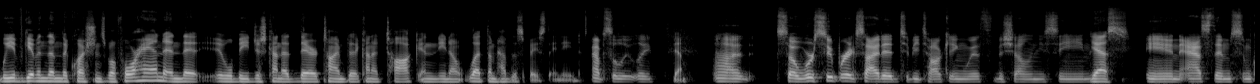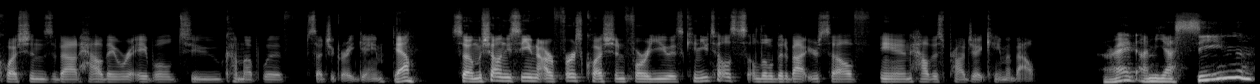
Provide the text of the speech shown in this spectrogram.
we've given them the questions beforehand, and that it will be just kind of their time to kind of talk and you know let them have the space they need. Absolutely. Yeah. Uh, so we're super excited to be talking with Michelle and Yassine. Yes. And ask them some questions about how they were able to come up with such a great game. Yeah. So Michelle and Yassine, our first question for you is: Can you tell us a little bit about yourself and how this project came about? All right, I'm Yassine.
